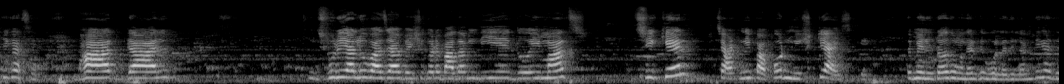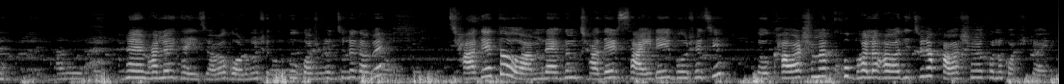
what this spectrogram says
ঠিক আছে। ভাত, ডাল ঝুরি আলু ভাজা, বেশি করে বাদাম দিয়ে দই, মাছ চিকেন, চাটনি, পাঁপড়, মিষ্টি আইসক্রিম তো মেনুটাও তোমাদেরকে বলে দিলাম, ঠিক আছে? হ্যাঁ ভালোই খাইয়েছে। বাবা গরমে সত্যি খুব কষ্ট হচ্ছিল, তবে ছাদে তো আমরা একদম ছাদের সাইডেই বসেছি। তো খাওয়ার সময় খুব ভালো হাওয়া দিচ্ছিল, খাওয়ার সময় কোনো কষ্ট হয়নি।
